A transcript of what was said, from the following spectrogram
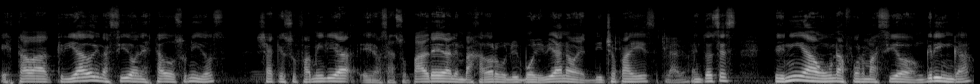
estaba criado y nacido en Estados Unidos, ya que su familia, eh, o sea, su padre era el embajador boli- boliviano en dicho país, Claro. entonces tenía una formación gringa,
